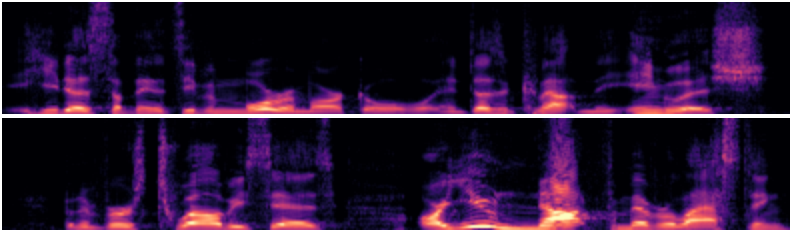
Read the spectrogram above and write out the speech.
he does something that's even more remarkable, and it doesn't come out in the English. But in verse 12, he says, Are you not from everlasting?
